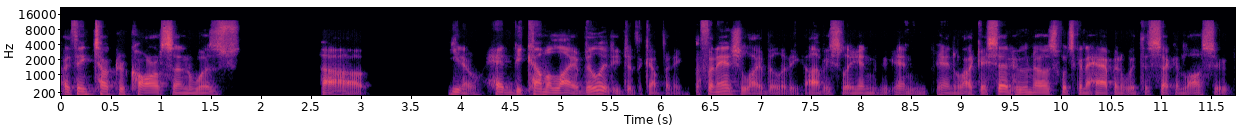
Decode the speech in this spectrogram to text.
I think Tucker Carlson was, uh, you know, had become a liability to the company, a financial liability, obviously, and and and like I said, who knows what's going to happen with the second lawsuit.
